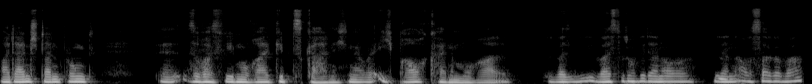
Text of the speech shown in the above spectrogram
War dein Standpunkt, äh, sowas wie Moral gibt es gar nicht, ne? oder ich brauche keine Moral. We weißt du noch, wie deine, wie deine Aussage war?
